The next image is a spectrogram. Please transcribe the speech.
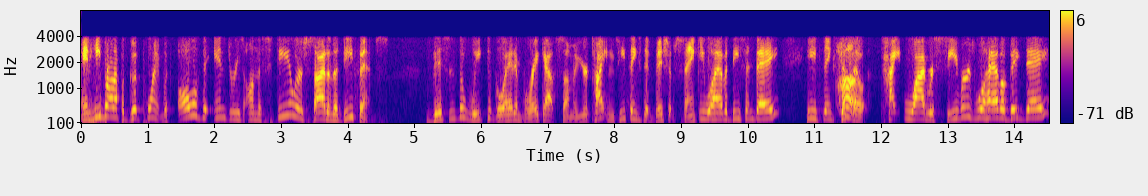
And he brought up a good point with all of the injuries on the Steelers side of the defense this is the week to go ahead and break out some of your Titans. He thinks that Bishop Sankey will have a decent day. He thinks Huh. that the Titan wide receivers will have a big day.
